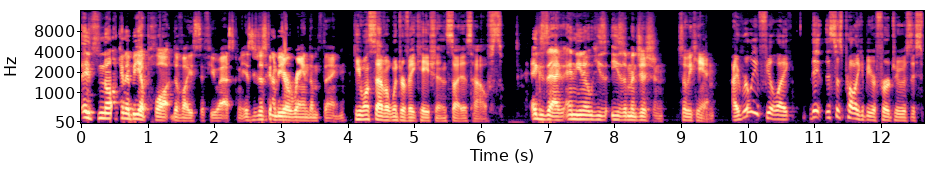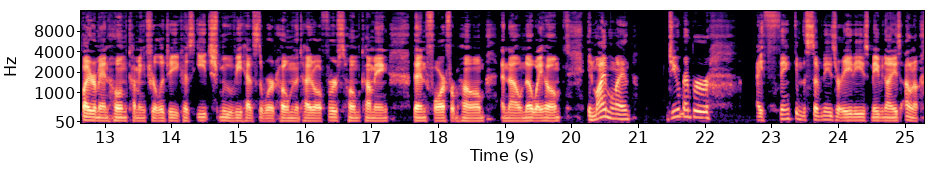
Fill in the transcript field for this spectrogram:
It's not going to be a plot device, if you ask me. It's just going to be a random thing. He wants to have a winter vacation inside his house. Exactly, and you know he's he's a magician, so he can. I really feel like this is probably going to be referred to as the Spider-Man Homecoming trilogy because each movie has the word "home" in the title. First, Homecoming, then Far From Home, and now No Way Home. In my mind, do you remember? I think in the seventies or eighties, maybe nineties. I don't know.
